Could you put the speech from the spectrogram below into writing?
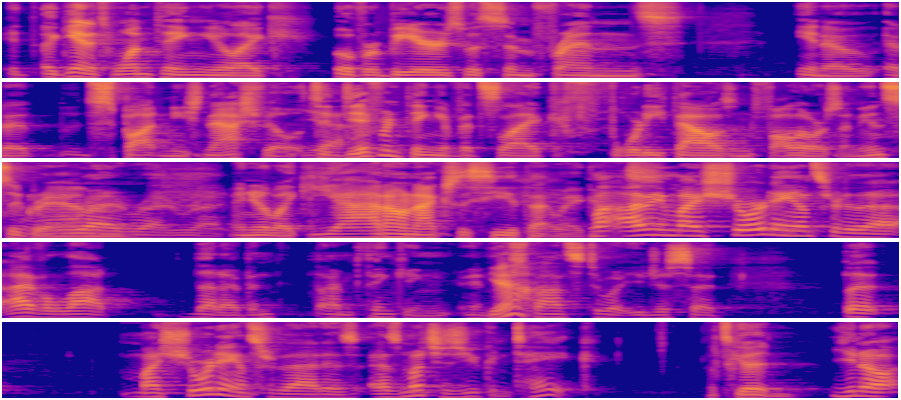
it, again it's one thing you're like over beers with some friends you know at a spot in east nashville it's Yeah. a different thing if it's like 40000 followers on instagram Right, right, right. and you're like yeah i don't actually see it that way My, guys. I mean, my short answer to that, I have a lot that I've been I'm thinking in Yeah. response to what you just said, but my short answer to that is as much as you can take. that's good You know,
